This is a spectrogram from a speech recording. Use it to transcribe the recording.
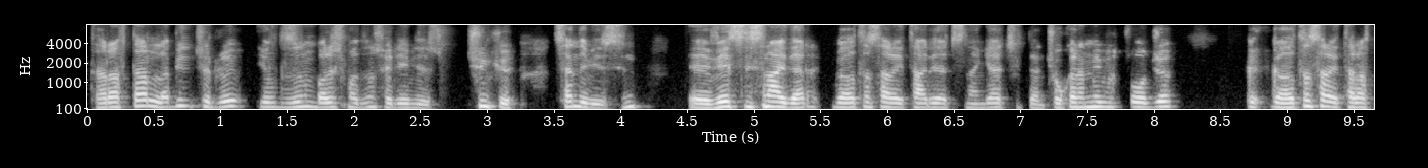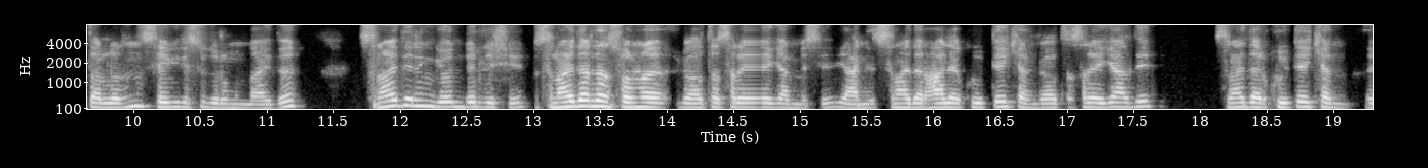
taraftarla bir türlü yıldızının barışmadığını söyleyebiliriz. Çünkü sen de bilirsin e, Wesley Snyder Galatasaray tarihi açısından gerçekten çok önemli bir futbolcu. Galatasaray taraftarlarının sevgilisi durumundaydı. Snyder'in gönderilişi, Snyder'den sonra Galatasaray'a gelmesi, yani Snyder hala kulüpteyken Galatasaray'a geldi. Snyder kulüpteyken e,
